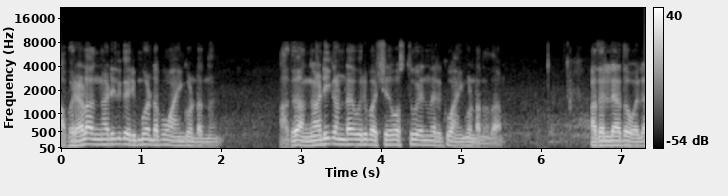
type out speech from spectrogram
അപ്പോൾ ഒരാൾ അങ്ങാടിയിൽ കരിമ്പ് കണ്ടപ്പോൾ വാങ്ങിക്കൊണ്ടെന്ന് അത് അങ്ങാടി കണ്ട ഒരു ഭക്ഷ്യവസ്തു എന്ന നിലയ്ക്ക് വാങ്ങിക്കൊണ്ടെന്നതാണ് അതല്ലാതെ ഒല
